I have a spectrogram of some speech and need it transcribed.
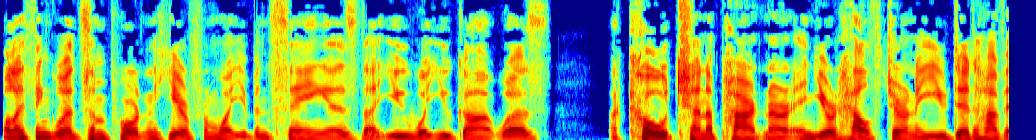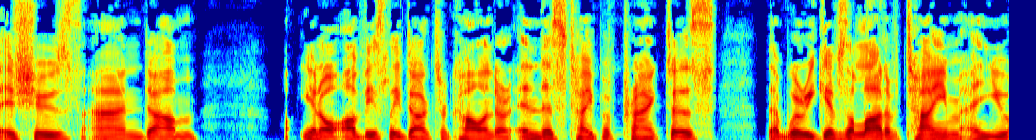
Well, I think what's important here from what you've been saying is that you what you got was a coach and a partner in your health journey. You did have issues, and um, you know, obviously, Dr. Kolender in this type of practice that where he gives a lot of time, and you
